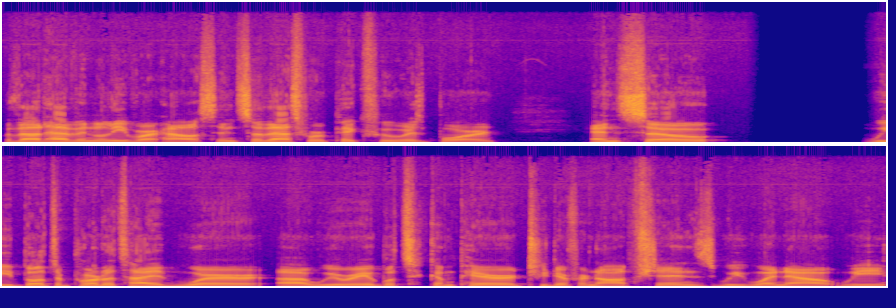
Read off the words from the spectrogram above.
without having to leave our house? And so that's where PickFu was born. And so we built a prototype where uh, we were able to compare two different options. We went out, we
